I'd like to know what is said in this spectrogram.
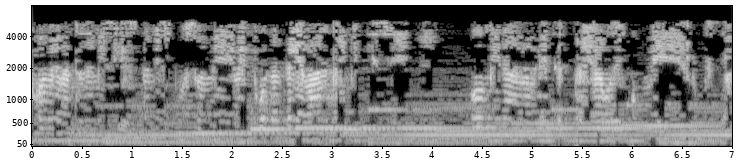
cuando me levanto de mi siesta, mi esposo me, me, cuando me levanta y me dice, oh mira, vete a algo de comer, lo que sea.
